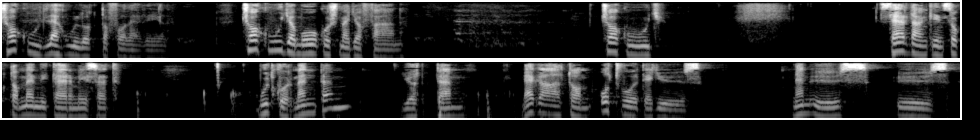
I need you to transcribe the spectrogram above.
Csak úgy lehullott a falevél. Csak úgy a mókos megy a fán. Csak úgy. Szerdánként szoktam menni természet. Múltkor mentem, jöttem, megálltam, ott volt egy őz. Nem ősz, őz.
